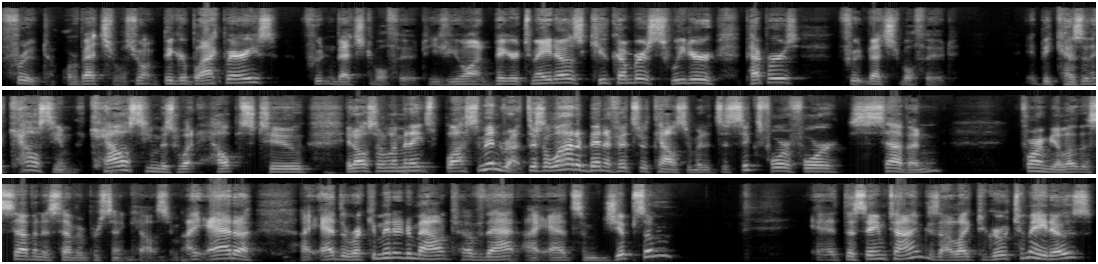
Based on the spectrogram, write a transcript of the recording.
fruit or vegetables. You want bigger blackberries, fruit and vegetable food. If you want bigger tomatoes, cucumbers, sweeter peppers, fruit vegetable food. Because of the calcium. The calcium is what helps to, it also eliminates blossom end rot. There's a lot of benefits with calcium, but it's a 6447 formula. The seven is 7% calcium. I add a, I add the recommended amount of that. I add some gypsum at the same time because I like to grow tomatoes.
